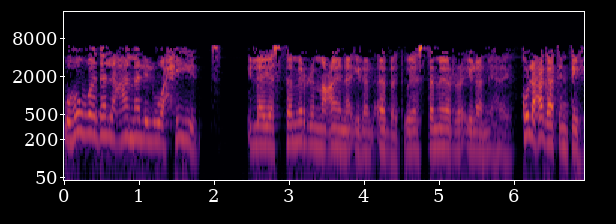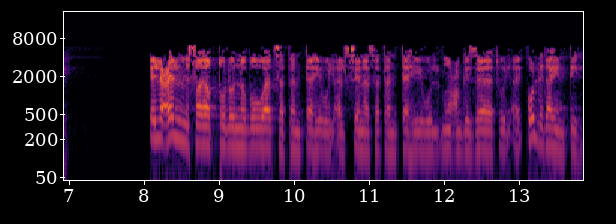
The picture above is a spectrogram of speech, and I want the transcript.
وهو ده العمل الوحيد اللي يستمر معانا إلى الأبد ويستمر إلى النهاية. كل حاجة هتنتهي. العلم سيبطل النبوات ستنتهي والألسنة ستنتهي والمعجزات والأ... كل ده ينتهي.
